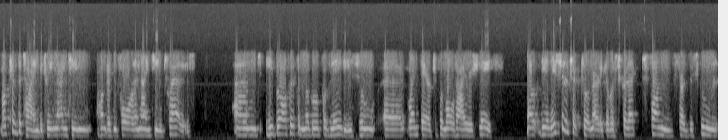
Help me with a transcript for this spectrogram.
much of the time between 1904 and 1912. And he brought with him a group of ladies who uh, went there to promote Irish lace now, the initial trip to America was to collect funds for the school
